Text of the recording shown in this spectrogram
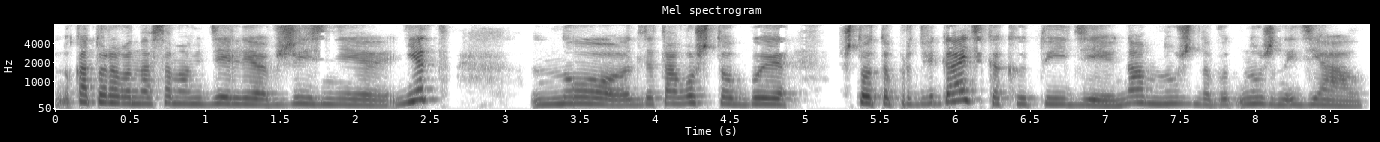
ну, которого на самом деле в жизни нет, но для того, чтобы что-то продвигать, какую-то идею, нам нужно, вот, нужен идеал.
